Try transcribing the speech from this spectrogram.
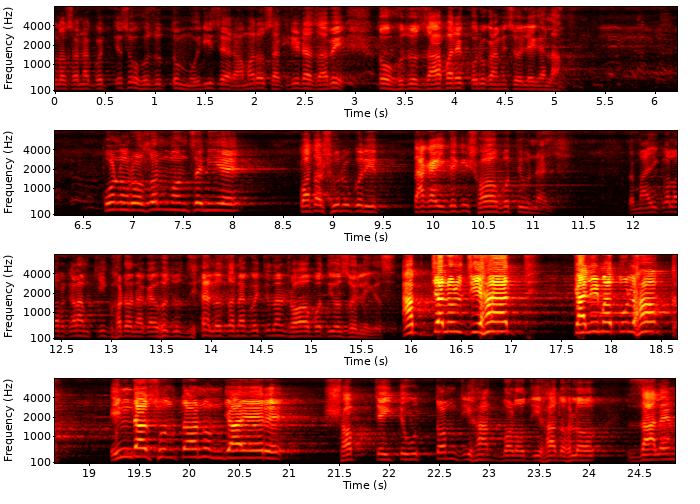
আলোচনা করতেছো, হুজুর তো মরি স্যার আমারও চাকরিটা যাবে। তো হুজুর যা পারে করুক, আমি চলে গেলাম। পনেরো জন মঞ্চে নিয়ে কথা শুরু করি, তাকাই দেখি সভাপতিও নাই। মাইকলার কালাম, কি ঘটনা? কয়, হুজুর যে আলোচনা করছে না সভাপতিও চলে গেছে। আফজালুল জিহাদ, কালিমাতুল হক, ইন্দা সুলতানুন জায়ের সবচেয়ে উত্তম জিহাদ, বড় জিহাদ হলো জালেম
